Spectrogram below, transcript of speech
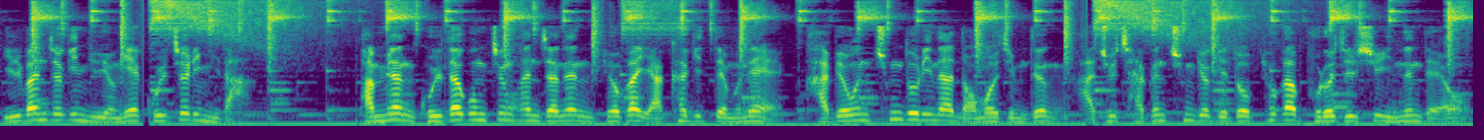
일반적인 유형의 골절입니다. 반면 골다공증 환자는 뼈가 약하기 때문에 가벼운 충돌이나 넘어짐 등 아주 작은 충격에도 뼈가 부러질 수 있는데요.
